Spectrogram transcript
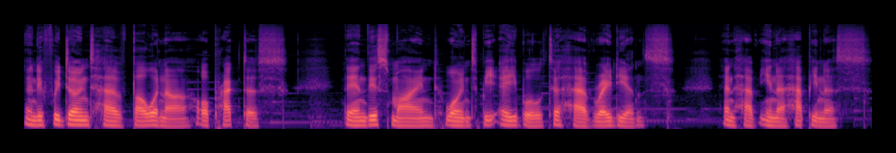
And if we don't have bhavana or practice, then this mind won't be able to have radiance and have inner happiness.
